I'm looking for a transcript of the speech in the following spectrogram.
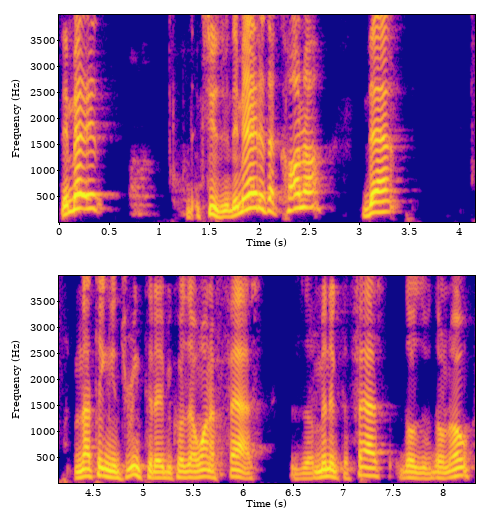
They made it, excuse me, they made it Takana that I'm not taking a drink today because I want to fast. There's a minute to fast. Those who don't know,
